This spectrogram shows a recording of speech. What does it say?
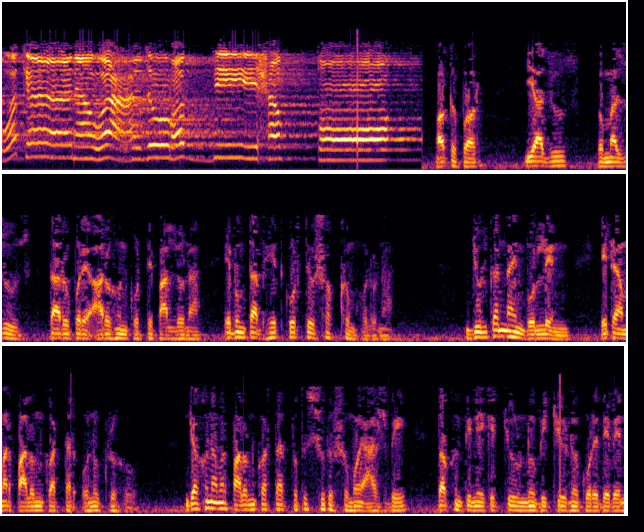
وكان وعد ربي حقا অতঃপর ইয়াজুজ ও মাজুজ তার উপরে আরোহণ করতে পারল না এবং তা ভেদ করতেও সক্ষম হল না জুলকান্নাইন বললেন এটা আমার পালনকর্তার অনুগ্রহ যখন আমার পালনকর্তার প্রতিশ্রুত সময় আসবে তখন তিনি একে চূর্ণ বিচূর্ণ করে দেবেন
